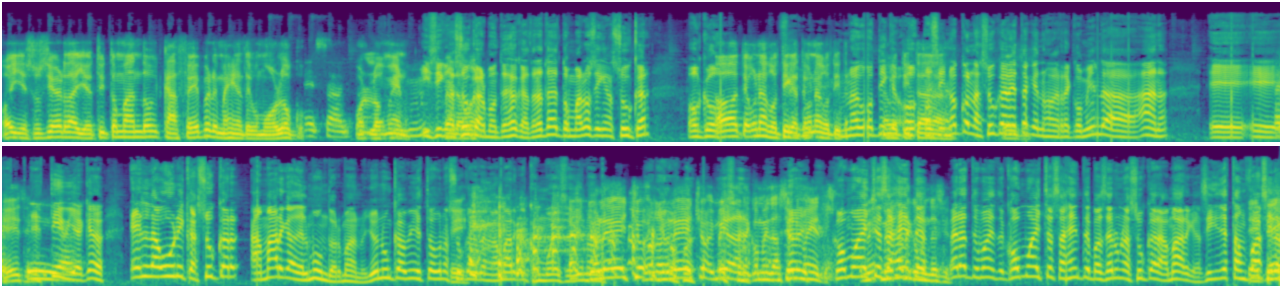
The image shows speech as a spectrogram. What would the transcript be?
Oye, eso sí es verdad. Yo estoy tomando café, pero imagínate, como loco. Exacto. Por lo menos. Y sin Pero azúcar, bueno. Montejo, que trata de tomarlo sin azúcar o con No, tengo una gotica, tengo una gotita. una gotica. O- O, si no, con la azúcar Sí, esta que nos recomienda Ana. Eh, eh, Sí, sí. stevia, claro. Es la única azúcar amarga del mundo, hermano. Yo nunca he visto una Sí. azúcar tan amarga como esa. Yo le he hecho, no yo le he hecho, y mira, la recomendación. ¿Cómo ha hecho Me- esa gente? Espérate un momento. ¿Cómo ha hecho esa gente para hacer una azúcar amarga? Si es tan Te fácil tengo-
